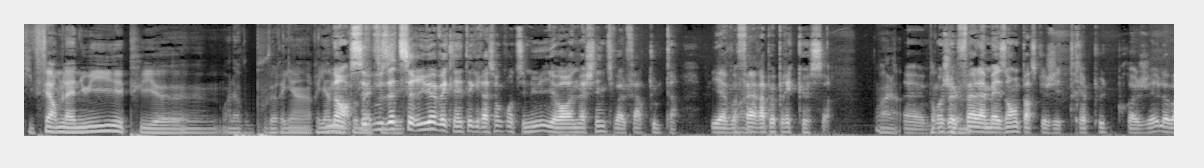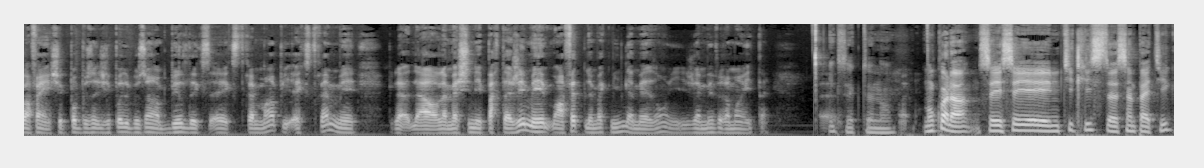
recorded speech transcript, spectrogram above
qui ferme la nuit et puis euh, voilà vous pouvez rien rien non si vous êtes sérieux avec l'intégration continue il y aura une machine qui va le faire tout le temps et elle va faire à peu près que ça voilà. Euh, moi je le euh, fais à la maison parce que j'ai très peu de projets là. enfin j'ai pas besoin j'ai pas de besoin en build extrêmement puis extrême mais la, la, machine est partagée mais en fait le Mac mini de la maison il est jamais vraiment éteint Exactement. Donc voilà, c'est une petite liste sympathique.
